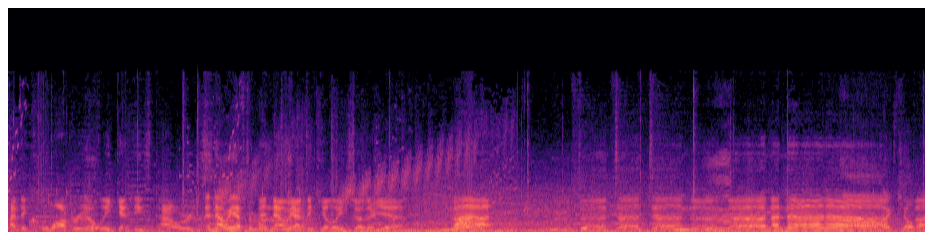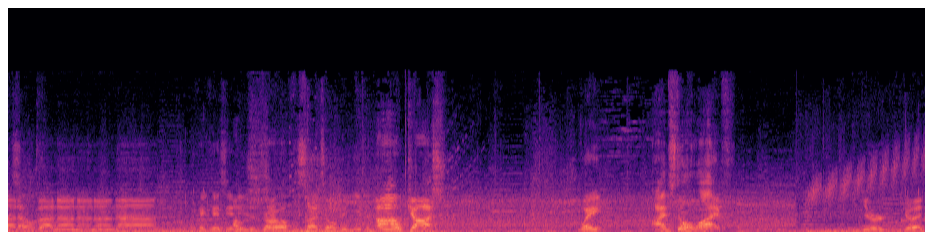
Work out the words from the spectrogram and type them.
had to cooperatively get these powers. And now we have to And now we have to kill each other, yeah. Ah. Ah, I killed myself. Okay, Casey, Oh, I need to drive off the side so it'll be even. Oh gosh! Wait, I'm still alive. You're good.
